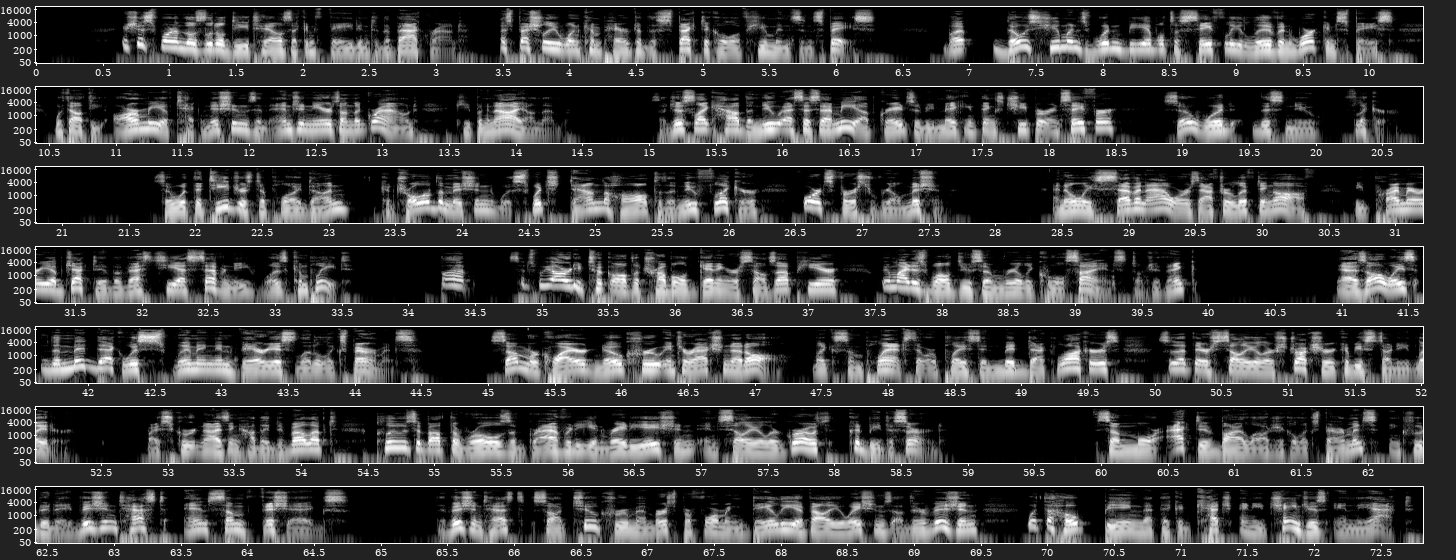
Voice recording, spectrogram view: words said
It's just one of those little details that can fade into the background, especially when compared to the spectacle of humans in space. But those humans wouldn't be able to safely live and work in space without the army of technicians and engineers on the ground keeping an eye on them. So just like how the new SSME upgrades would be making things cheaper and safer, so would this new Flicker. So with the TDRS deploy done, control of the mission was switched down the hall to the new Flicker for its first real mission. And only seven hours after lifting off, the primary objective of STS-70 was complete. But since we already took all the trouble of getting ourselves up here, we might as well do some really cool science, don't you think? As always, the middeck was swimming in various little experiments. Some required no crew interaction at all, like some plants that were placed in middeck lockers so that their cellular structure could be studied later. By scrutinizing how they developed, clues about the roles of gravity and radiation in cellular growth could be discerned. Some more active biological experiments included a vision test and some fish eggs. The vision test saw two crew members performing daily evaluations of their vision, with the hope being that they could catch any changes in the act.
